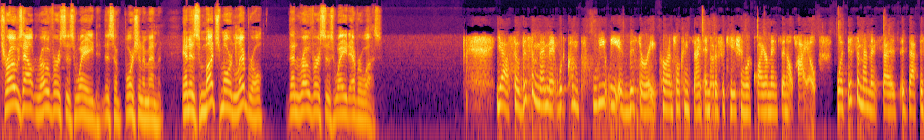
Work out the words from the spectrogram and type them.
throws out Roe versus Wade, this abortion amendment, and is much more liberal than Roe versus Wade ever was. Yeah, so this amendment would completely eviscerate parental consent and notification requirements in Ohio. What this amendment says is that the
